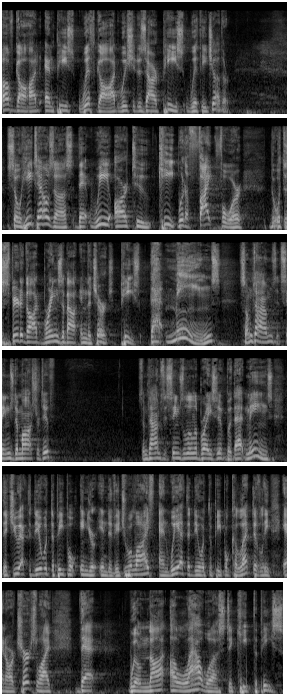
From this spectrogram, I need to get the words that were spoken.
of God and peace with God, we should desire peace with each other. So he tells us that we are to keep, we're to fight for what the Spirit of God brings about in the church peace. That means sometimes it seems demonstrative, sometimes it seems a little abrasive, but that means that you have to deal with the people in your individual life, and we have to deal with the people collectively in our church life that will not allow us to keep the peace.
